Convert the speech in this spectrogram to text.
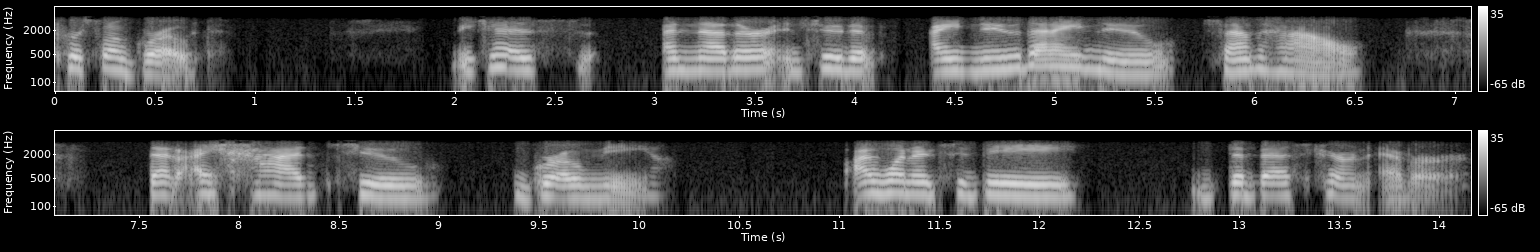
personal growth because another intuitive I knew that I knew somehow that I had to grow me. I wanted to be the best parent ever.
